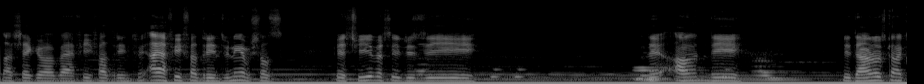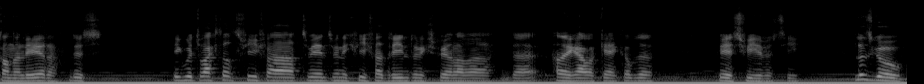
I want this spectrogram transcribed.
dan checken we bij FIFA 23. Ah ja, FIFA 23 heb ik zelfs PS4 versie, dus die die, die, die download kan ik annuleren. Dus ik moet wachten tot FIFA 22, FIFA 23 spelen. We de, gaan we kijken op de PS4 versie. Let's go!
